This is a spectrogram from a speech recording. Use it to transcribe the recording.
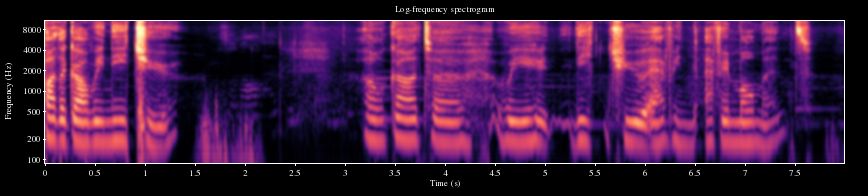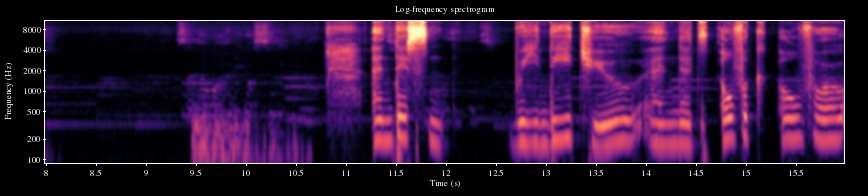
Father God, we need you. Oh God, uh, we need you every every moment. And this, we need you, and it's over over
